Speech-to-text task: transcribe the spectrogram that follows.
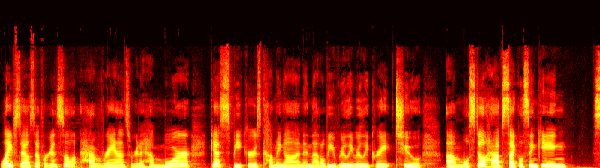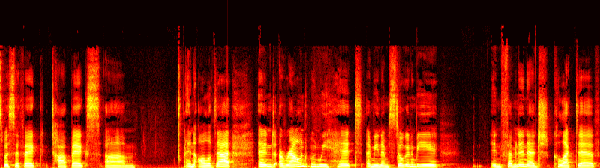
lifestyle stuff. We're going to still have rants. We're going to have more guest speakers coming on, and that'll be really, really great too. Um, we'll still have cycle syncing specific topics. Um, and all of that. And around when we hit, I mean, I'm still going to be in Feminine Edge Collective.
